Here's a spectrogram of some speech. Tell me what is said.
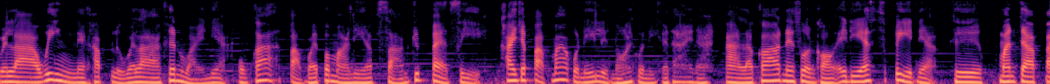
เวลาวิ่งนะครับหรือเวลาเคลื่อนไหวเนี่ยผมก็ปรับไว้ประมาณนี้ครับ 3.84 ใครจะปรับมากกว่านี้หรือน้อยกว่านี้ก็ได้นะอ่าแล้วก็ในส่วนของ ADS speed เนี่ยคือมันจะไป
